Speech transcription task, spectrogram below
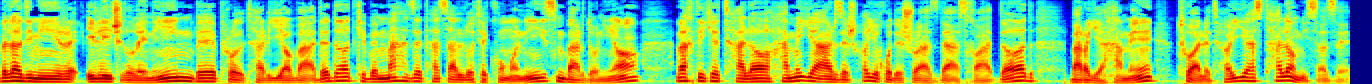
ولادیمیر ایلیچ لنین به پرولتاریا وعده داد که به محض تسلط کمونیسم بر دنیا وقتی که طلا همه ارزش های خودش رو از دست خواهد داد برای همه توالت هایی از طلا می‌سازه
